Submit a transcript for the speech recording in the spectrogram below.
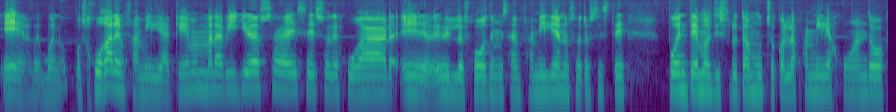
Eh, bueno, pues jugar en familia. Qué maravilloso es eso de jugar eh, los juegos de mesa en familia. Nosotros este puente hemos disfrutado mucho con la familia jugando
